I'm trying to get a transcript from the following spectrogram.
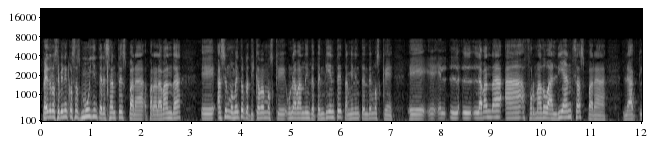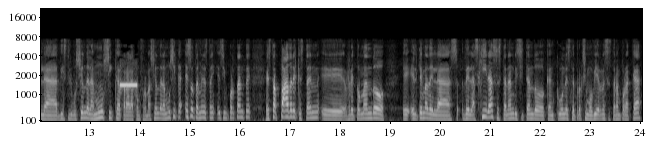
Pedro, se vienen cosas muy interesantes para, para la banda. Eh, hace un momento platicábamos que una banda independiente, también entendemos que eh, la banda ha formado alianzas para la, distribución de la música, para la conformación de la música. Eso también está, es importante. Está padre que están eh, retomando eh, el tema de las, de las giras. Estarán visitando Cancún este próximo viernes, estarán por acá.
